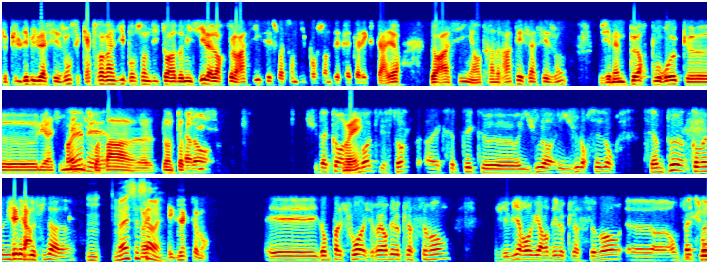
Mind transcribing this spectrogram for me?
depuis le début de la saison, c'est 90% de victoires à domicile, alors que le Racing, c'est 70% de défaites à l'extérieur. Le Racing est en train de rater sa saison. J'ai même peur pour eux que les Racingmen Ouais, ne soient pas euh, dans le top Alors, 6. Je suis d'accord Ouais. avec toi, Christophe, excepté qu'ils jouent, leur, ils jouent leur saison. C'est un peu comme un huitième de finale. hein. Mm. Ouais, c'est ça, ouais. Exactement. Et ils n'ont pas le choix. J'ai regardé le classement. J'ai bien regardé le classement. Euh, en fait, Ils d'un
